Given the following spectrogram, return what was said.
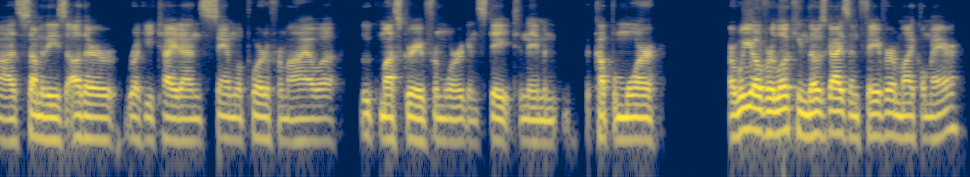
uh, some of these other rookie tight ends? Sam LaPorta from Iowa, Luke Musgrave from Oregon State, to name a couple more. Are we overlooking those guys in favor of Michael Mayer?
